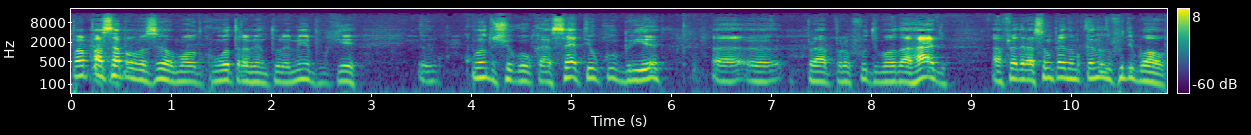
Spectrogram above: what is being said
Pode passar para você, Romualdo, com outra aventura minha, porque eu, quando chegou o cassete eu cobria uh, uh, para o futebol da rádio a Federação Pernambucana do Futebol,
